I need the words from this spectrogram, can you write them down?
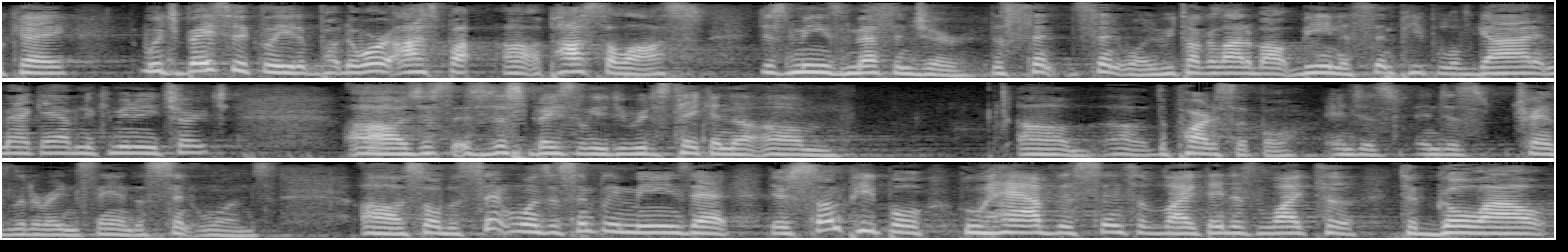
okay? Which basically, the, the word uh, apostolos just means messenger, the sent, sent one. We talk a lot about being a sent people of God at Mack Avenue Community Church. Uh, it's, just, it's just basically, we're just taking the, um, uh, uh, the participle and just, and just transliterating saying the sent ones. Uh, so the sent ones, it simply means that there's some people who have this sense of like, they just like to, to go out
